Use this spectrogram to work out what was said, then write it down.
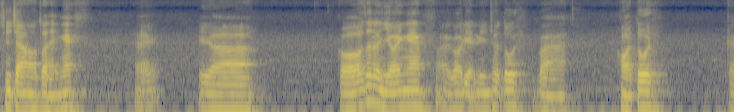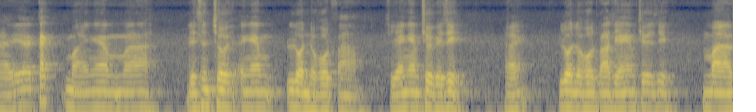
xin chào toàn thể anh em. Đấy. thì à, có rất là nhiều anh em à, gọi điện đến cho tôi và hỏi tôi cái cách mà anh em à, đến sân chơi anh em luồn được hột vào thì anh em chơi cái gì. Đấy luồn được hột vào thì anh em chơi cái gì. Mà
